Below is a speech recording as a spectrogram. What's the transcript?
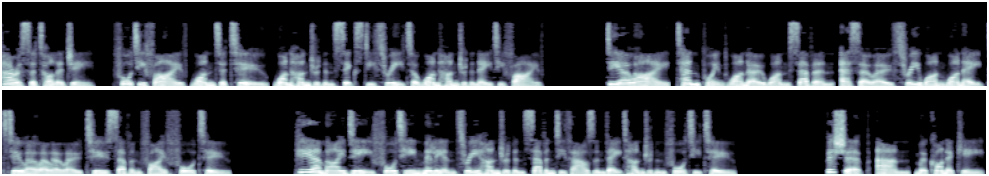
Parasitology. 45 1 to 2 163 to 185 DOI 10.1017 S0031182000275542 PMID 14370842 Bishop, Anne, McConnachie,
